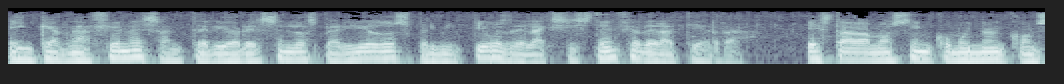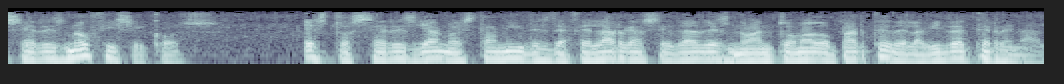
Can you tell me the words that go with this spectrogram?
encarnaciones anteriores en los periodos primitivos de la existencia de la Tierra, estábamos en comunión con seres no físicos. Estos seres ya no están y desde hace largas edades no han tomado parte de la vida terrenal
